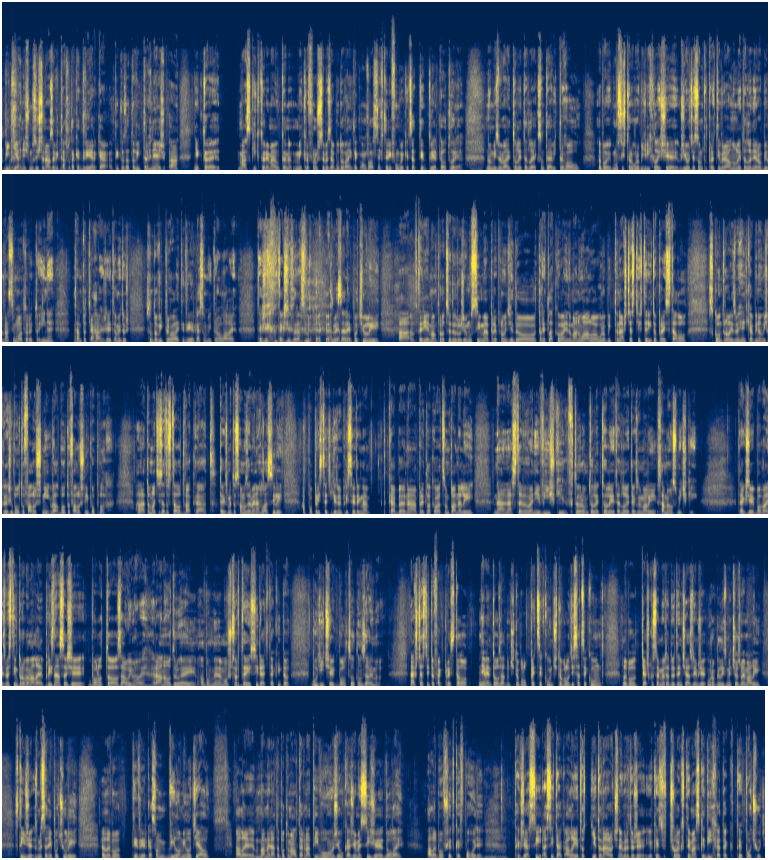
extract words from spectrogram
vytiahneš, musíš to naozaj, tam sú také dvierka, ty to za to vytrhneš a niektoré masky, ktoré majú ten mikrofón už v sebe zabudovaný, tak on vlastne vtedy funguje, keď sa tie dvierka otvoria. No my sme mali to lietadlo, jak som to ja vytrhol, lebo musíš to urobiť rýchlejšie. V živote som to predtým v reálnom lietadle nerobil, na simulátore to je iné. Tam to ťahá, že? Tam je to už... Som to vytrhol, aj tie dvierka som vytrhol, ale... Takže, takže zrazu sme sa nepočuli a vtedy aj mám procedúru, že musím prepnúť do pretlakovania do manuálu a urobiť to. Našťastie vtedy to prestalo. Skontrolovali sme hneď kabinovičku, takže bol to falošný, bol to falošný poplach. A na tom lete sa to stalo dvakrát krát. Tak sme to samozrejme nahlasili a po pristati, keď sme pristali, tak na, na pretlakovacom paneli, na nastavovanie výšky, v ktorom to, to lietadlo je, tak sme mali samé osmičky. Takže mali sme s tým problém, ale priznám sa, že bolo to zaujímavé. Ráno o druhej, alebo neviem, o štvrtej si dať takýto budíček bol celkom zaujímavé. Našťastie to fakt prestalo, neviem to odhadnúť, či to bolo 5 sekúnd, či to bolo 10 sekúnd, lebo ťažko sa mi odhaduje ten čas, viem, že urobili sme, čo sme mali, s tým, že sme sa nepočuli, lebo tie dvierka som vylomil odtiaľ, ale máme na to potom alternatívu, že ukážeme si, že dole alebo všetko je v pohode. Mm-hmm. Takže asi, asi tak. Ale je to, je to náročné, pretože keď človek v tej maske dýcha, tak to je počuť.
